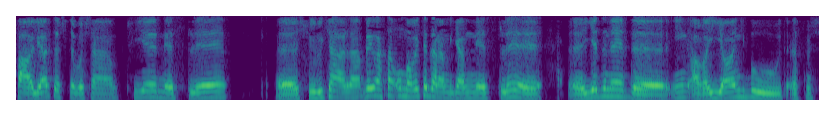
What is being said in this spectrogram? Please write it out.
فعالیت داشته باشم. توی نسله شروع کردم. ببین مثلا اون موقع که دارم میگم نسله یه دونه این آقای یانگ بود اسمش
